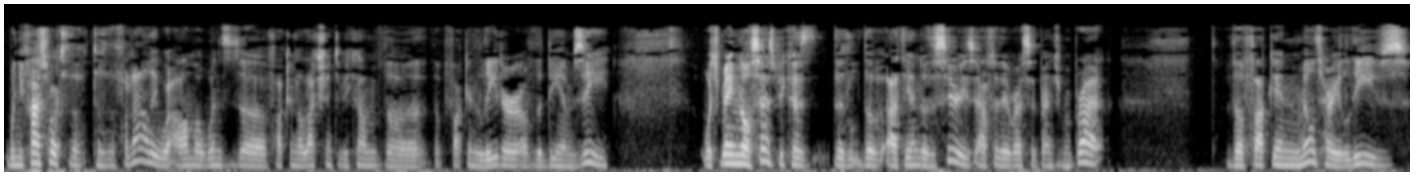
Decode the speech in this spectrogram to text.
when you fast forward to the to the finale where Alma wins the fucking election to become the the fucking leader of the DMZ, which made no sense because the, the at the end of the series after they arrested Benjamin Bratt, the fucking military leaves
